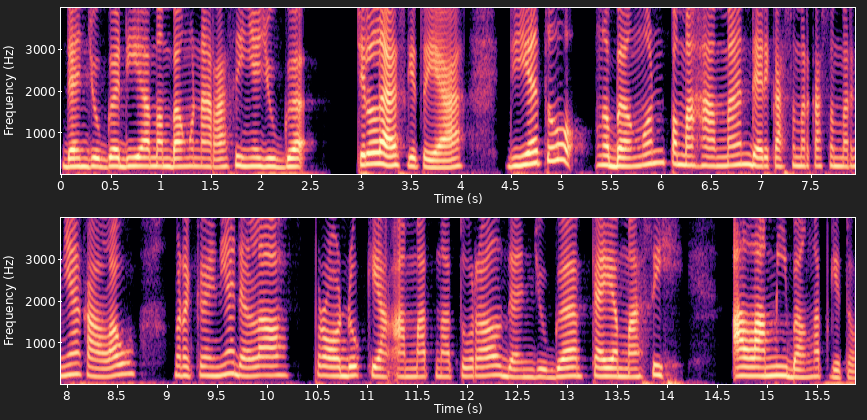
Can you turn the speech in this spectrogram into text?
dan juga dia membangun narasinya juga jelas gitu ya. Dia tuh ngebangun pemahaman dari customer-customernya kalau mereka ini adalah produk yang amat natural dan juga kayak masih alami banget gitu.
